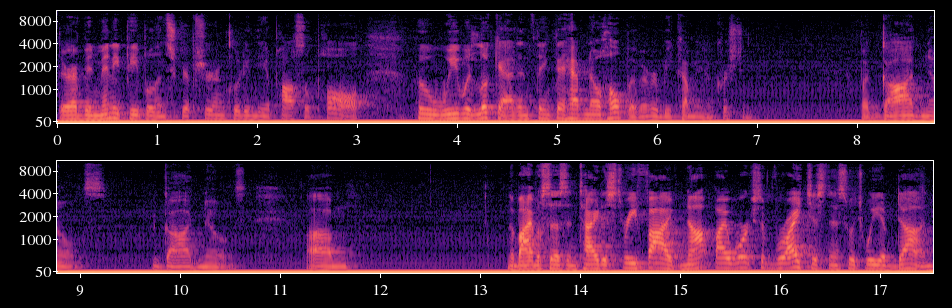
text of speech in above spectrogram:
There have been many people in Scripture, including the Apostle Paul, who we would look at and think they have no hope of ever becoming a Christian. But God knows. God knows. Um, the Bible says in Titus 3 5, not by works of righteousness which we have done,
